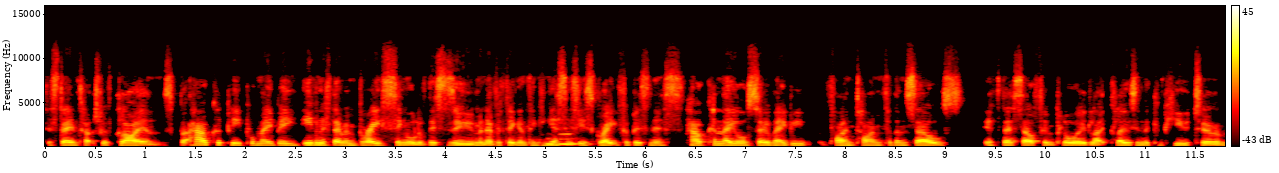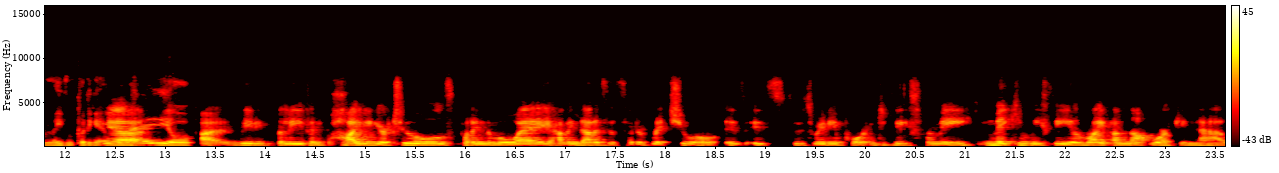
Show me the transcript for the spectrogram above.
to stay in touch with clients. But how could people maybe, even if they're embracing all of this Zoom and everything and thinking, mm-hmm. yes, this is great for business, how can they also maybe find time for themselves if they're self-employed like closing the computer and even putting it yeah. away or i really believe in hiding your tools putting them away having mm. that as a sort of ritual is, is is really important at least for me making me feel right i'm not working now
